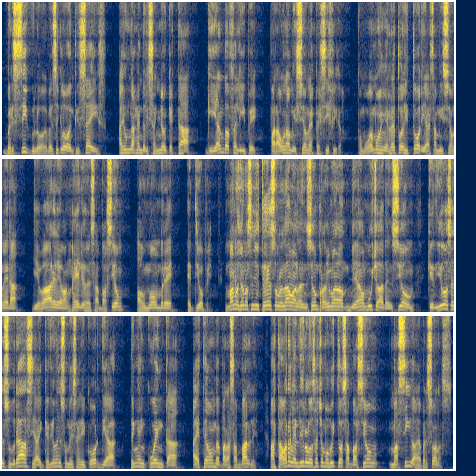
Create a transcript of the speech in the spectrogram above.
versículo, el versículo 26, hay un ángel del Señor que está guiando a Felipe para una misión específica. Como vemos en el resto de la historia, esa misión era llevar el evangelio de salvación a un hombre etíope. Hermanos, yo no sé si ustedes solo le llaman la atención, pero a mí me, llama mucho la atención que Dios en su gracia y que Dios en su misericordia tenga en cuenta a este hombre para salvarle. Hasta ahora en el libro de los Hechos hemos visto salvación masiva de personas.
